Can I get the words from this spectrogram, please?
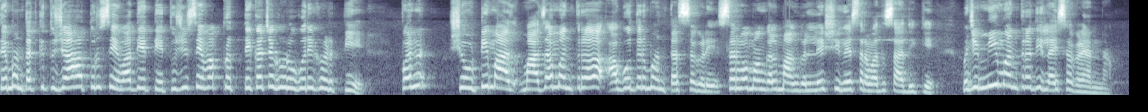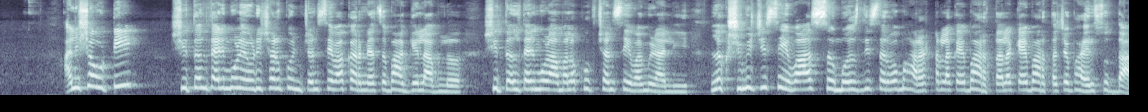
ते म्हणतात की तुझ्या हातून सेवा देते. तुझी सेवा प्रत्येकाच्या घरोघरी घडतीये. पण शेवटी मा माझा मंत्र अगोदर म्हणतात सगळे सर्व मंगल मांगल्ये शिवे सर्वात साधिके. म्हणजे मी मंत्र दिलाय सगळ्यांना. आणि शेवटी शीतलताईंमुळे एवढी छान कुंचन सेवा करण्याचं भाग्य लाभलं. शीतलताईंमुळे आम्हाला खूप छान सेवा मिळाली. लक्ष्मीची सेवा समजली सर्व महाराष्ट्राला काय भारताला काय भारताच्या बाहेर सुद्धा.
